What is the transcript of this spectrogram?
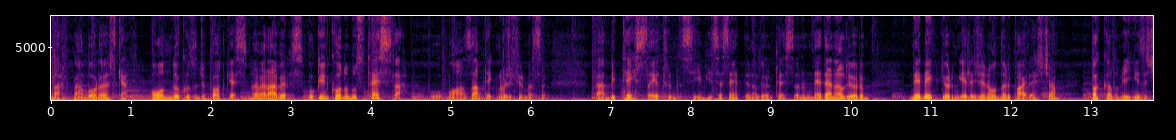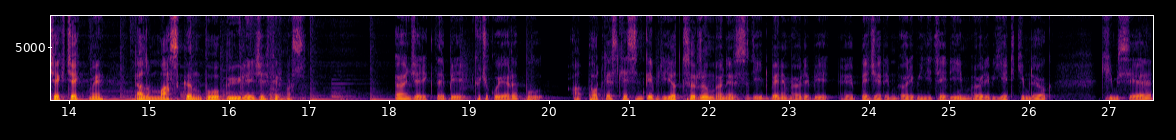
Selamlar, ben Bora Özken. 19. podcastimle beraberiz. Bugün konumuz Tesla. Bu muazzam teknoloji firması. Ben bir Tesla yatırımcısıyım. Hisse senetlerini alıyorum Tesla'nın. Neden alıyorum? Ne bekliyorum geleceğini onları paylaşacağım. Bakalım ilginizi çekecek mi? Elon Musk'ın bu büyüleyici firması. Öncelikle bir küçük uyarı. Bu podcast kesinlikle bir yatırım önerisi değil. Benim öyle bir e, becerim, öyle bir niteliğim, öyle bir yetkim de yok. Kimseye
